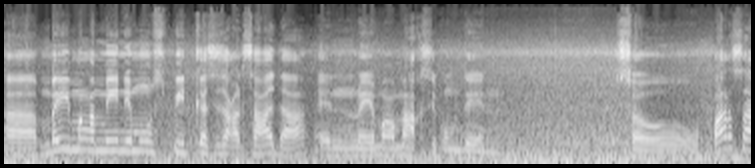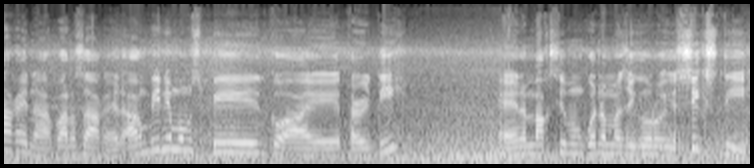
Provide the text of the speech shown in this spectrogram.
uh, may mga minimum speed kasi sa kalsada and may mga maximum din. So para sa akin ha para sa akin ang minimum speed ko ay 30 and ang maximum ko naman siguro is 60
